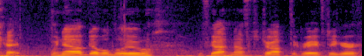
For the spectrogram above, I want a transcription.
Okay, we now have double blue. We've got enough to drop the Gravedigger.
